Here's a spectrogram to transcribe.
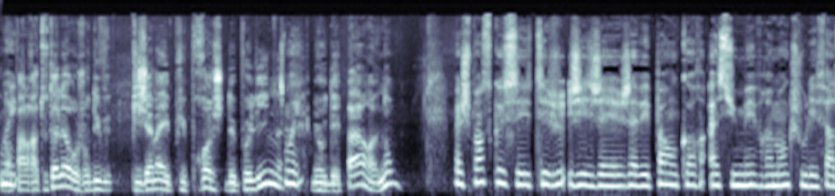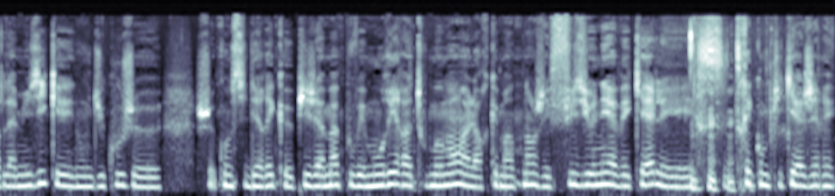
On en parlera tout à l'heure. Aujourd'hui, Pyjama est plus proche de Pauline, Oui. mais au départ, euh, non. Bah, je pense que c'était, j'avais pas encore assumé vraiment que je voulais faire de la musique et donc du coup je, je considérais que Pyjama pouvait mourir à tout moment alors que maintenant j'ai fusionné avec elle et c'est très compliqué à gérer.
